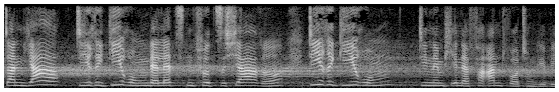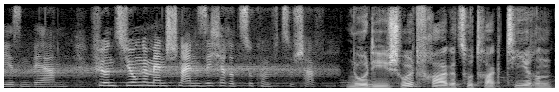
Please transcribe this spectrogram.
dann ja die Regierungen der letzten 40 Jahre, die Regierungen, die nämlich in der Verantwortung gewesen wären, für uns junge Menschen eine sichere Zukunft zu schaffen. Nur die Schuldfrage zu traktieren,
